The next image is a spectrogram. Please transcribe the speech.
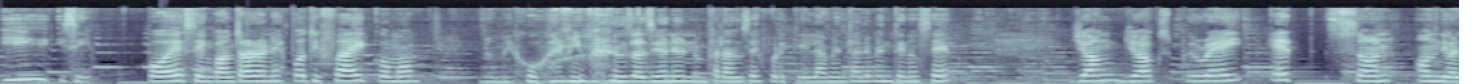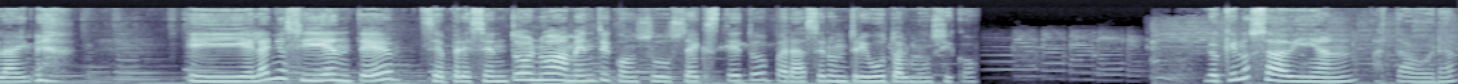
y, sí, podés encontrarlo en Spotify como, no me juzguen mi pronunciación en francés porque lamentablemente no sé, Young Jocks Puree et Son on the Line. y el año siguiente se presentó nuevamente con su sexteto para hacer un tributo al músico. Lo que no sabían hasta ahora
